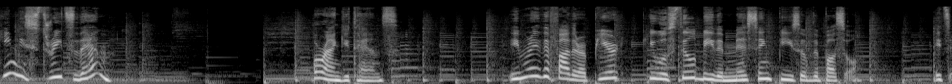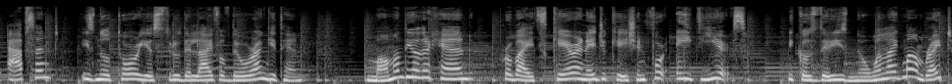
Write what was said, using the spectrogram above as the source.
he mistreats them. Orangutans. Even if the father appeared, he will still be the missing piece of the puzzle. Its absence is notorious through the life of the orangutan Mom, on the other hand, provides care and education for eight years. Because there is no one like mom, right?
